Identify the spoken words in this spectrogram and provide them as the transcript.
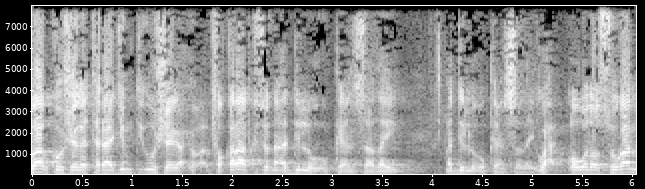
baabkuu sheegay taraajimtii uu sheegay faqaraadkiiso dhan adilo u keensaday oo wada sugan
